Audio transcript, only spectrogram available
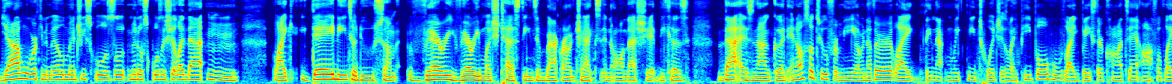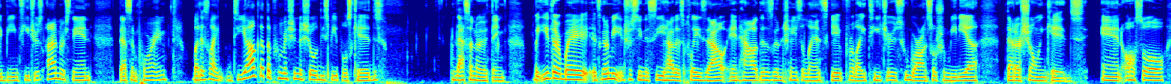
y'all who work in the elementary schools, middle schools, and shit like that, mm-mm. Like they need to do some very, very much testings and background checks and all that shit because that is not good. And also too for me, another like thing that makes me twitch is like people who like base their content off of like being teachers. I understand that's important, but it's like, do y'all get the permission to show these people's kids? That's another thing. But either way, it's gonna be interesting to see how this plays out and how this is gonna change the landscape for like teachers who are on social media that are showing kids. And also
